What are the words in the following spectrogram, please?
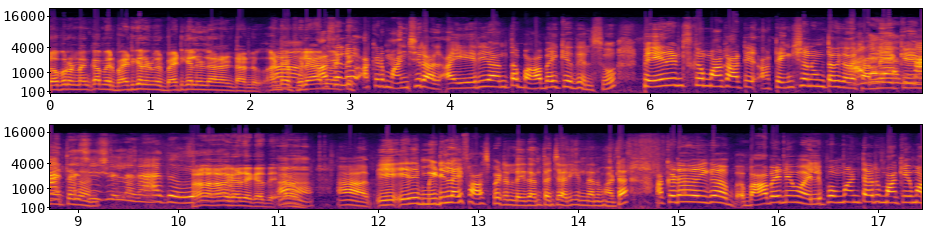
లోపల ఉన్నాక మీరు బయటికి వెళ్ళండి మీరు బయటికి వెళ్ళండి అని అంటాను అంటే అసలు అక్కడ మంచిర్యాల ఆ ఏరియా అంతా బాబాయ్కే తెలుసు పేరెంట్స్గా మాకు ఆ టెన్షన్ ఉంటది కదా కన్నయ్యకి ఏమవుతుందో కాదు ఏది మిడిల్ లైఫ్ హాస్పిటల్లో ఇదంతా జరిగిందనమాట. అక్కడ ఇక బాబాయ్నేమో వెళ్ళిపోమంటారు మాకేమో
